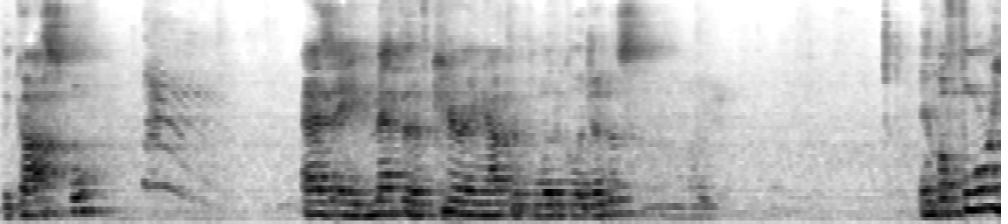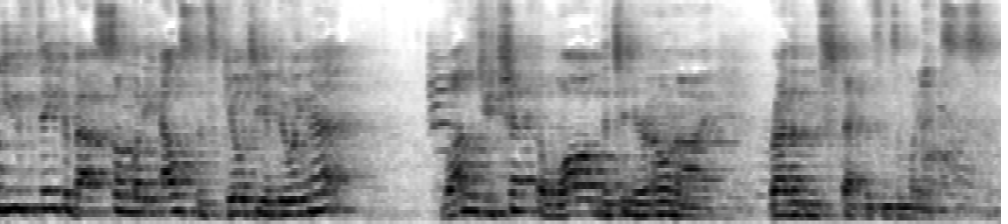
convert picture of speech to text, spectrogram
the gospel as a method of carrying out their political agendas. And before you think about somebody else that's guilty of doing that, why don't you check the log that's in your own eye rather than the speck that's in somebody else's?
